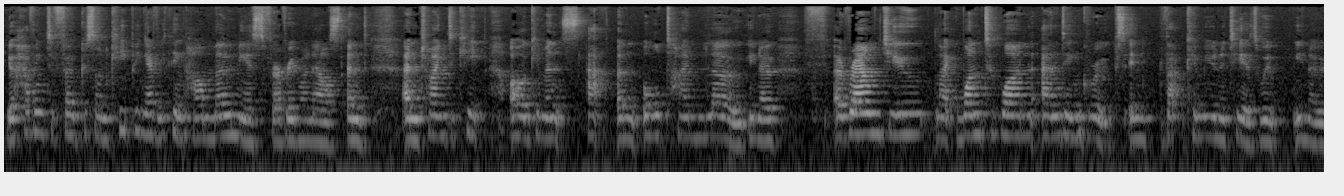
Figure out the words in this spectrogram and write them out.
You're having to focus on keeping everything harmonious for everyone else and and trying to keep arguments at an all-time low. You know around you, like one to one and in groups in that community, as we, you know,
